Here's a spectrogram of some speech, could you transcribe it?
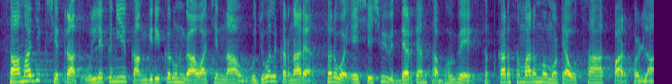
सामाजिक क्षेत्रात उल्लेखनीय कामगिरी करून गावाचे नाव उज्ज्वल करणाऱ्या सर्व यशस्वी विद्यार्थ्यांचा भव्य सत्कार समारंभ मोठ्या उत्साहात पार पडला.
